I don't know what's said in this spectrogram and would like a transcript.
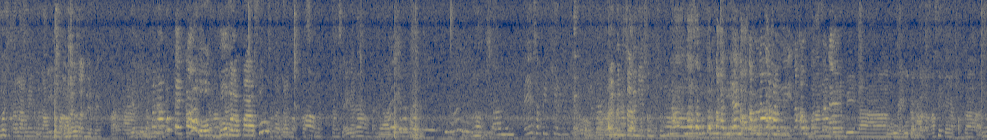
naman naman. Hoy, sa kalamay naman natin sa Ano baka. ba yung Nebe? Saan pa napunta ito? Oo, go, walang paso. Saka tayo magpansit na lang. Ayun sa picture mo sa Ay, pwede sa rin yung buksan mo. Na, nasa motor na kanina. Nakatawa na kami. Nakaubos ka na eh. na gugutom ka lang kasi kaya pagka ano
